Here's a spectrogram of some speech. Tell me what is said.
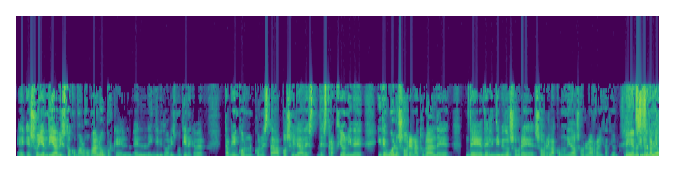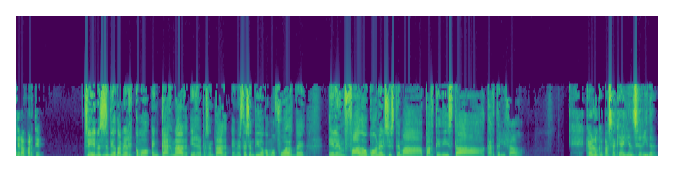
eh, es hoy en día visto como algo malo, porque el, individualismo tiene que ver también con, esta posibilidad de, extracción y de, y de vuelo sobrenatural de, del individuo sobre, sobre la comunidad o sobre la organización, sino también de la parte... Sí, en ese sentido también como encarnar y representar, en este sentido como fuerte, el enfado con el sistema partidista cartelizado. Claro, lo que pasa que hay enseguida,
